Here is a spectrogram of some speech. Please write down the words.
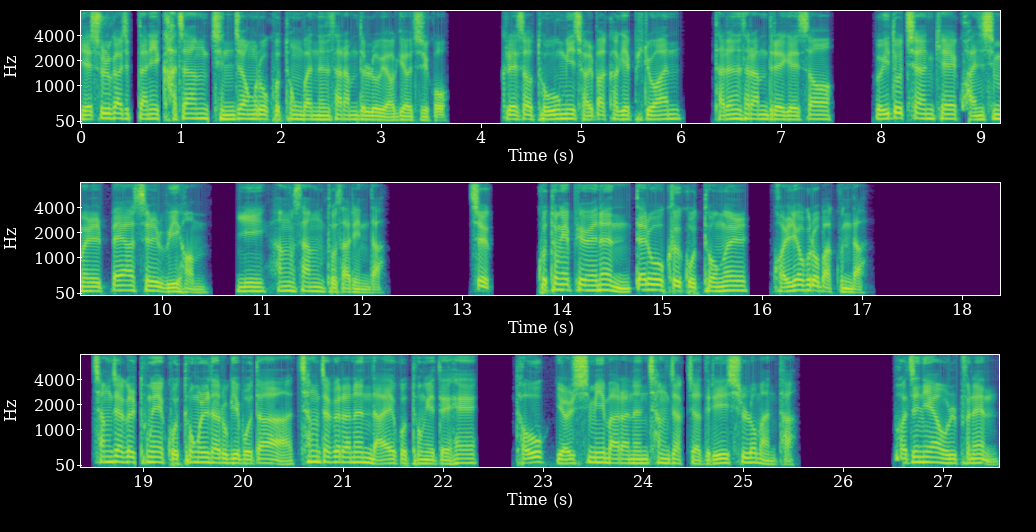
예술가 집단이 가장 진정으로 고통받는 사람들로 여겨지고 그래서 도움이 절박하게 필요한 다른 사람들에게서 의도치 않게 관심을 빼앗을 위험, 이 항상 도사린다. 즉, 고통의 표현은 때로 그 고통을 권력으로 바꾼다. 창작을 통해 고통을 다루기보다 창작을 하는 나의 고통에 대해 더욱 열심히 말하는 창작자들이 실로 많다. 버지니아 울프는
